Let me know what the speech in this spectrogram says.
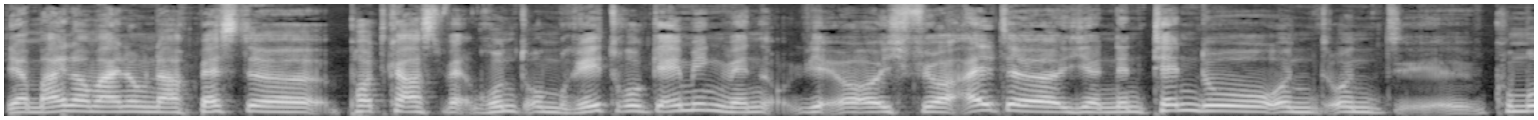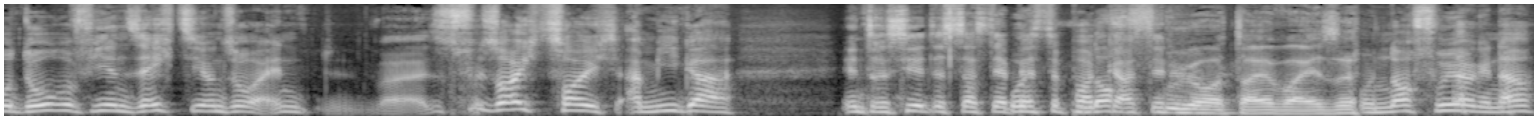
der meiner Meinung nach beste Podcast rund um Retro Gaming, wenn ihr euch für alte hier Nintendo und und äh, Commodore 64 und so für solch Zeug Amiga interessiert ist das der beste Podcast noch den- früher teilweise. und noch früher genau.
